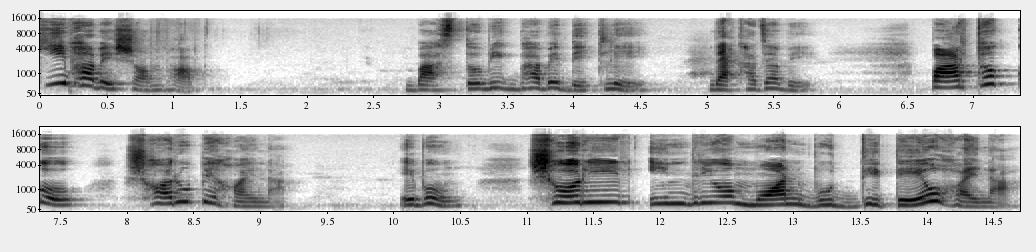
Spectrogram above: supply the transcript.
কীভাবে সম্ভব? বাস্তবিকভাবে দেখলে দেখা যাবে পার্থক্য স্বরূপে হয় না এবং শরীর, ইন্দ্রিয়, মন বুদ্ধিতেও হয় না।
